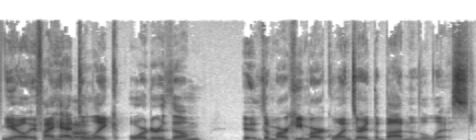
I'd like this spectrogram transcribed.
You know, if I had huh. to like order them, uh, the Marky Mark ones are at the bottom of the list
